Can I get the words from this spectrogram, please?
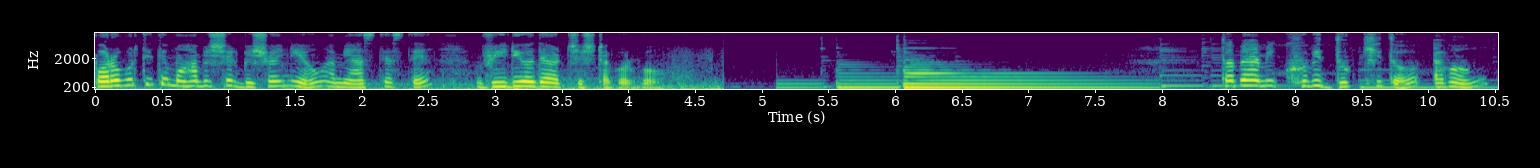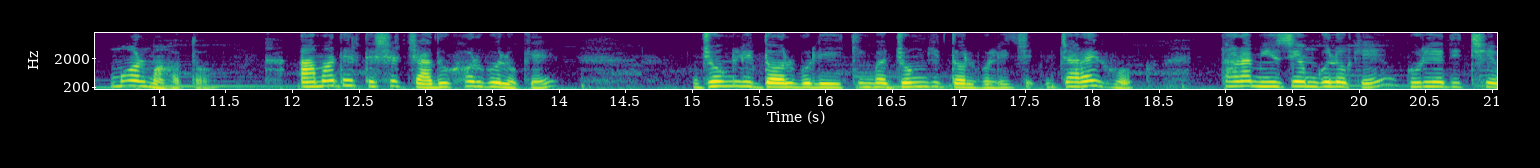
পরবর্তীতে মহাবিশ্বের বিষয় নিয়েও আমি আস্তে আস্তে ভিডিও দেওয়ার চেষ্টা করব। তবে আমি খুবই দুঃখিত এবং মর্মাহত। আমাদের দেশের জাদুঘরগুলোকে জঙ্গলির দল বলি কিংবা জঙ্গির দল বলি যারাই হোক, তারা মিউজিয়ামগুলোকে গুড়িয়ে দিচ্ছে,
